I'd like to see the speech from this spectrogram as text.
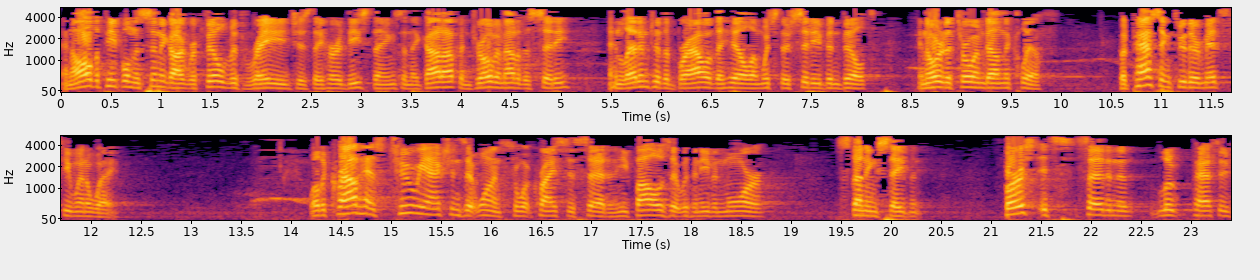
And all the people in the synagogue were filled with rage as they heard these things, and they got up and drove him out of the city and led him to the brow of the hill on which their city had been built, in order to throw him down the cliff. But passing through their midst, he went away. Well, the crowd has two reactions at once to what Christ has said, and he follows it with an even more stunning statement. First, it's said in the Luke passage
